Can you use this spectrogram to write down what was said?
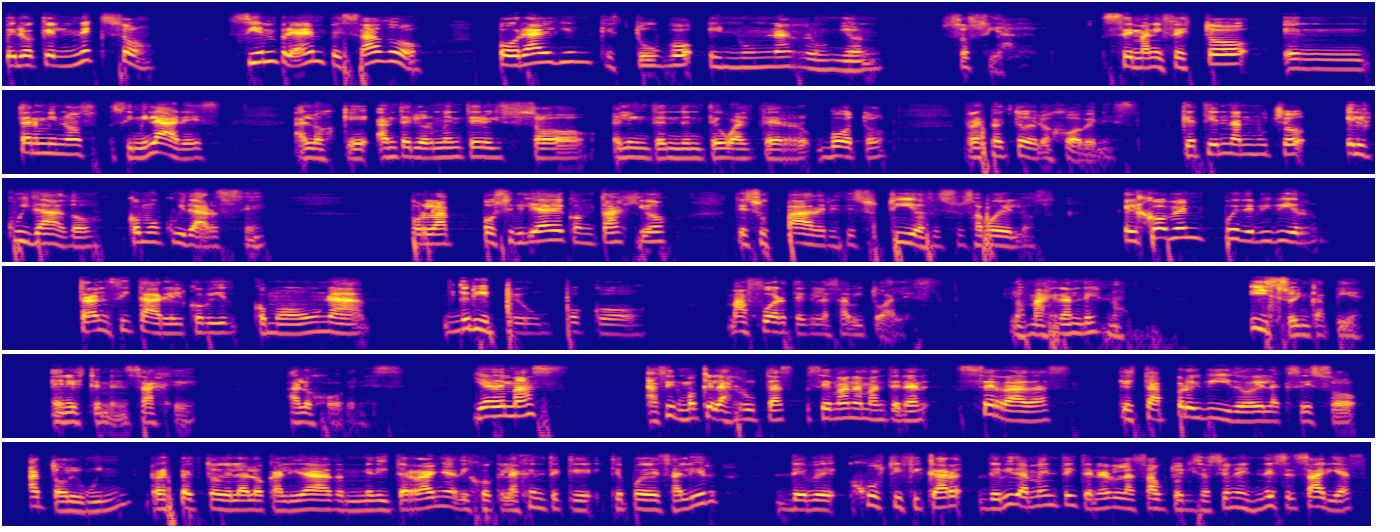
pero que el nexo siempre ha empezado por alguien que estuvo en una reunión social. Se manifestó en términos similares a los que anteriormente hizo el intendente Walter Boto respecto de los jóvenes, que atiendan mucho el cuidado, cómo cuidarse, por la posibilidad de contagio de sus padres, de sus tíos, de sus abuelos. El joven puede vivir, transitar el COVID como una gripe un poco más fuerte que las habituales. Los más grandes no. Hizo hincapié en este mensaje a los jóvenes. Y además afirmó que las rutas se van a mantener cerradas, que está prohibido el acceso a Tolwyn. Respecto de la localidad mediterránea, dijo que la gente que, que puede salir debe justificar debidamente y tener las autorizaciones necesarias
